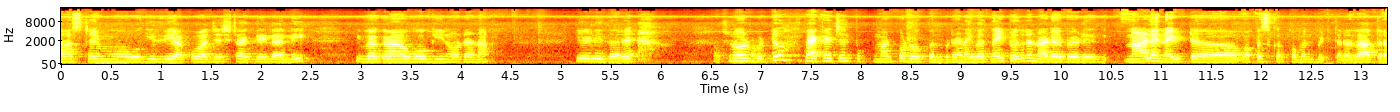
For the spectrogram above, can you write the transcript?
ಲಾಸ್ಟ್ ಟೈಮ್ ಹೋಗಿದ್ವಿ, ಯಾಕೋ ಅಡ್ಜಸ್ಟ್ ಆಗಲಿಲ್ಲ ಅಲ್ಲಿ. ಇವಾಗ ಹೋಗಿ ನೋಡೋಣ, ಹೇಳಿದ್ದಾರೆ. ನೋಡ್ಬಿಟ್ಟು ಪ್ಯಾಕೇಜಲ್ಲಿ ಬುಕ್ ಮಾಡ್ಕೊಂಡು ಹೋಗಿ ಬಂದ್ಬಿಡೋಣ. ಇವತ್ತು ನೈಟ್ ಹೋದರೆ ನಾಳೆ ಬೆಳಿಗ್ಗೆ, ನಾಳೆ ನೈಟ್ ವಾಪಸ್ ಕರ್ಕೊಂಬಂದು ಬಿಡ್ತಾರಲ್ಲ ಆ ಥರ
